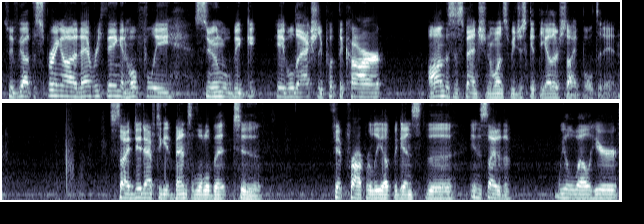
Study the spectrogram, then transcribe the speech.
So we've got the spring on and everything, and hopefully soon we'll be able to actually put the car on the suspension once we just get the other side bolted in. Side did have to get bent a little bit to fit properly up against the inside of the wheel well here.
